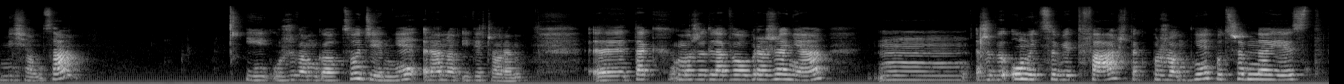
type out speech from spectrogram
miesiąca i używam go codziennie, rano i wieczorem. E, tak może dla wyobrażenia, mm, żeby umyć sobie twarz tak porządnie, potrzebna jest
